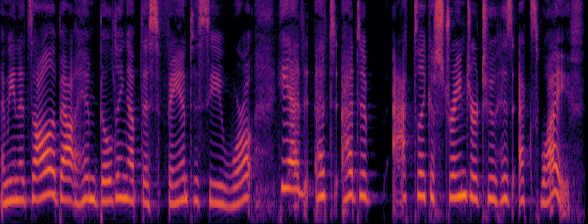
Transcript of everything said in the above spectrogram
I mean, it's all about him building up this fantasy world. He had had, had to act like a stranger to his ex-wife.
